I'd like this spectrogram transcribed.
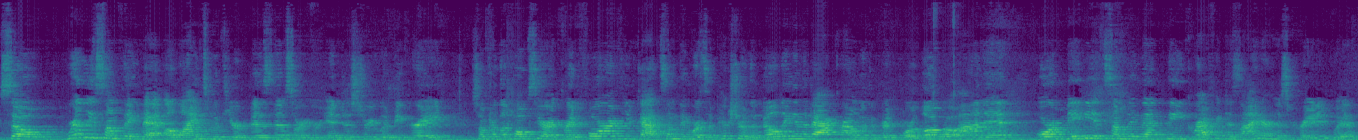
So really something that aligns with your business or your industry would be great. So for the folks here at Grid 4, if you've got something where it's a picture of the building in the background with a Grid 4 logo on it, or maybe it's something that the graphic designer has created with,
